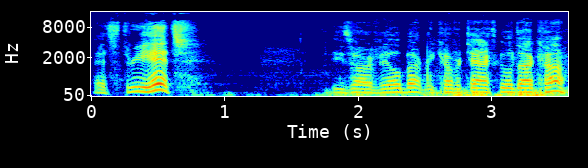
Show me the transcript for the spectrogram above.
That's three hits. These are available at recovertactical.com.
